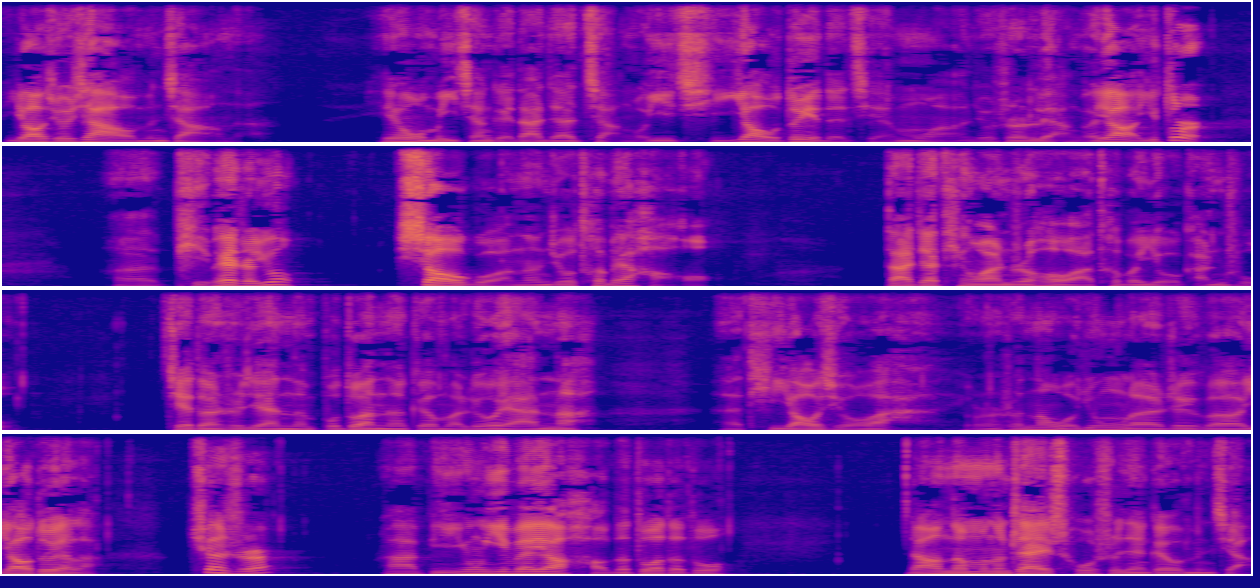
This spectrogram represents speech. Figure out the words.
要求下我们讲的，因为我们以前给大家讲过一期药对的节目啊，就是两个药一对儿，呃，匹配着用，效果呢就特别好。大家听完之后啊，特别有感触。这段时间呢，不断的给我们留言呢，呃，提要求啊。有人说，那我用了这个药对了，确实啊，比用一味药好的多得多。然后能不能再抽时间给我们讲？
